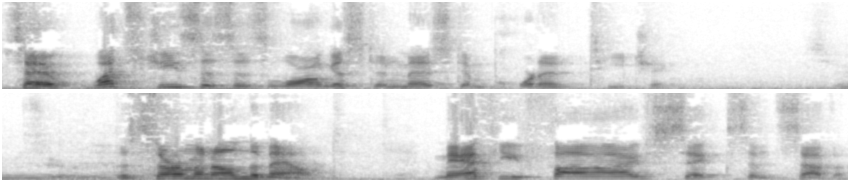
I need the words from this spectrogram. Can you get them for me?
So, what's Jesus' longest and most important teaching? The Sermon on the Mount. Matthew 5, 6, and 7.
